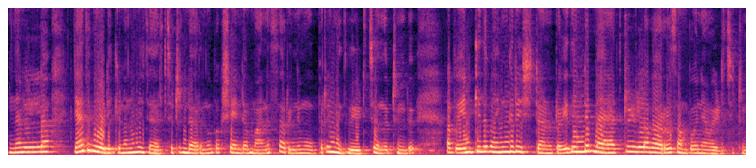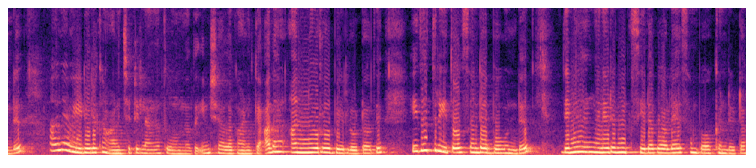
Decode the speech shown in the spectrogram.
നല്ല ഞാനിത് ഇത് മേടിക്കണം എന്ന് വിചാരിച്ചിട്ടുണ്ടായിരുന്നു. പക്ഷേ എന്റെ മനസ്സറിഞ്ഞ് മൂപ്പരൻ ഇത് മേടിച്ചു തന്നിട്ടുണ്ട്. അപ്പോൾ എനിക്കിത് ഭയങ്കര ഇഷ്ടമാണ് കേട്ടോ. ഇതിന്റെ ബാറ്ററി ഉള്ള വേറൊരു സംഭവം ഞാൻ മേടിച്ചിട്ടുണ്ട്. അത് ഞാൻ വീഡിയോയിൽ കാണിച്ചിട്ടില്ല എന്ന് തോന്നുന്നത്. ഇൻഷാല്ല കാണിക്കുക അത് അഞ്ഞൂറ് രൂപയുള്ളൂ കേട്ടോ. അത് ഇത് ത്രീ തൗസൻഡ് എബോ ഉണ്ട്. ഇതിന് ഇങ്ങനെ ഒരു മിക്സിയുടെ പോലെ സംഭവമൊക്കെ ഉണ്ട് കേട്ടോ.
